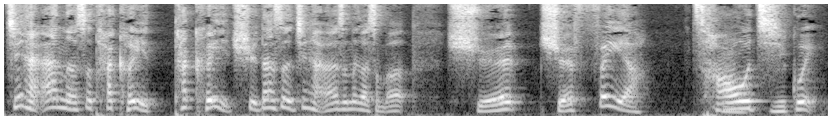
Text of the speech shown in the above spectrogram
金海岸呢是他可以，他可以去，但是金海岸是那个什么学学费啊，超级贵。嗯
